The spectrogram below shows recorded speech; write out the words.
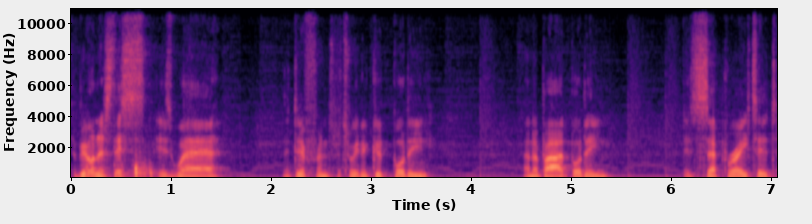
To be honest, this is where the difference between a good body and a bad body is separated.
